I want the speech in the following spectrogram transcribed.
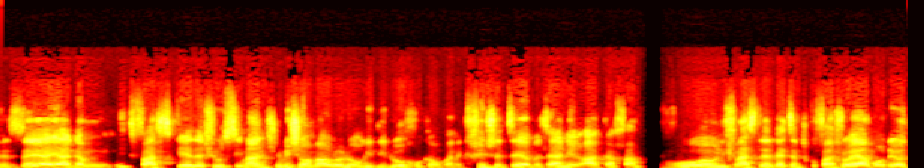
וזה היה גם נתפס כאיזשהו סימן שמישהו אמר לו להוריד הילוך, הוא כמובן הכחיש את זה, אבל זה היה נראה ככה, והוא נכנס לבעצם תקופה שהוא היה אמור להיות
